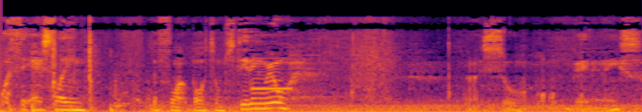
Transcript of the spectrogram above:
with the S-Line the flat bottom steering wheel. That's so very nice.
